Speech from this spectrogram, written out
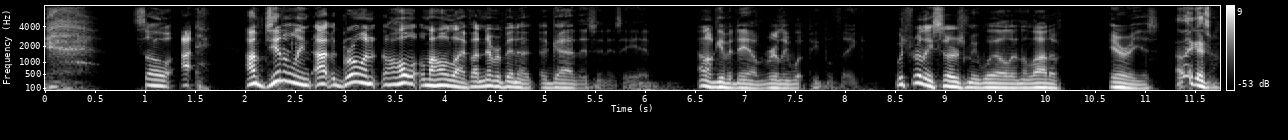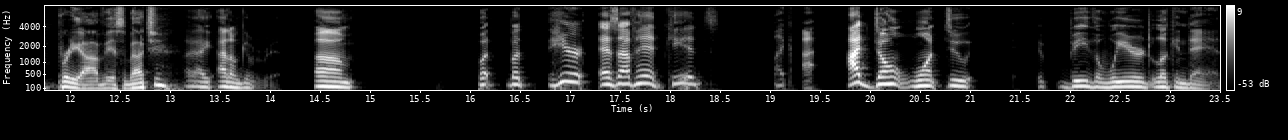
so I, I'm generally I, growing whole my whole life. I've never been a, a guy that's in his head. I don't give a damn really what people think, which really serves me well in a lot of areas. I think that's pretty obvious about you. I, I don't give a rip. Um, but but here, as I've had kids, like I, I don't want to be the weird looking dad.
